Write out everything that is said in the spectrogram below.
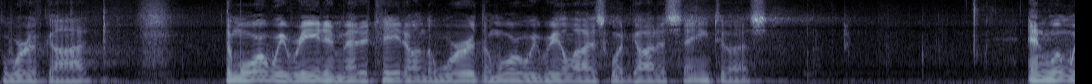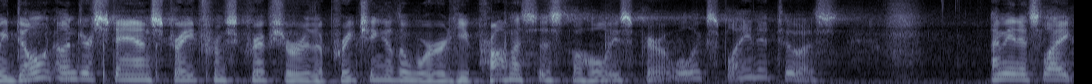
the Word of God. The more we read and meditate on the Word, the more we realize what God is saying to us. And when we don't understand straight from Scripture the preaching of the Word, He promises the Holy Spirit will explain it to us. I mean, it's like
